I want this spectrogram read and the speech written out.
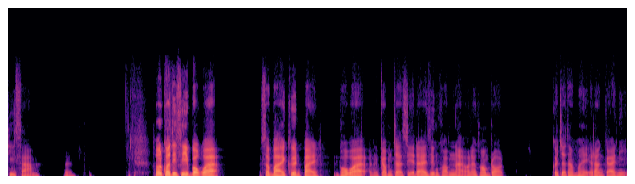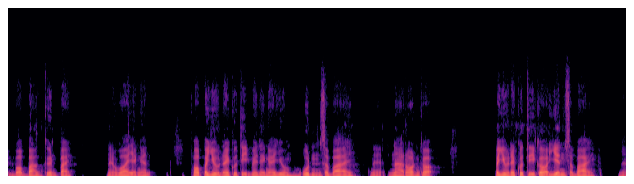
ที่สามโทษข้อที่สี่บอกว่าสบายเกินไป เพราะว่ากำจัดเสียได้ซึ่งความหนาวและความร้อนก็จะทำให้ร่างกายนี้บอบบางเกินไป นะว่าอย่างนั้น พอไปอยู่ในกุฏิเป็นยังไงโยม อุ่นสบายเนะหน้าร้อนก็ ไปอยู่ในกุฏิก็เย็นสบายนะ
